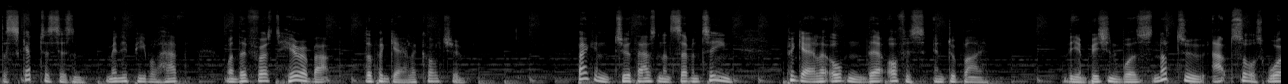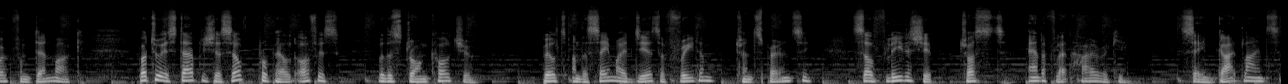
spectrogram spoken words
the skepticism many people have when they first hear about the Pingala culture. Back in 2017, Pingala opened their office in Dubai. The ambition was not to outsource work from Denmark, but to establish a self propelled office with a strong culture, built on the same ideas of freedom, transparency, self leadership, trust, and a flat hierarchy. Same guidelines,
